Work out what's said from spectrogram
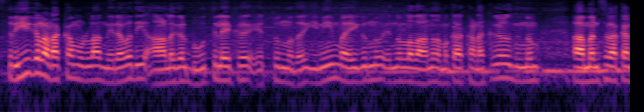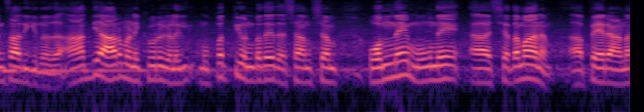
സ്ത്രീകളടക്കമുള്ള നിരവധി ആളുകൾ ബൂത്തിലേക്ക് എത്തുന്നത് ഇനിയും വൈകുന്നു എന്നുള്ളതാണ് നമുക്ക് ആ കണക്കുകളിൽ നിന്നും മനസ്സിലാക്കാൻ സാധിക്കുന്നത്. ആദ്യ ആറ് മണിക്കൂറുകളിൽ മുപ്പത്തി ഒൻപത് ദശാംശം ഒന്ന് മൂന്ന് ശതമാനം പേരാണ്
